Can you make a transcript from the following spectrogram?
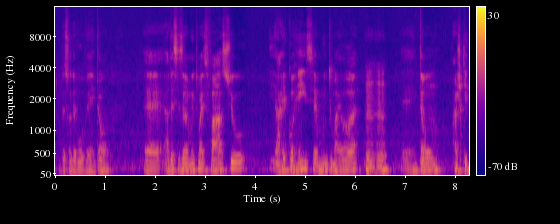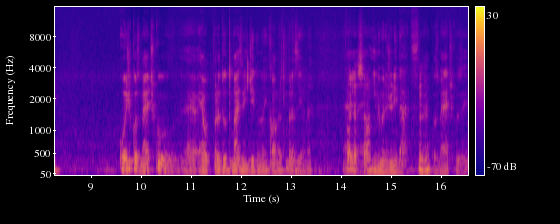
para a pessoa devolver. Então, é, a decisão é muito mais fácil, a recorrência é muito maior. Uhum. É, então, acho que hoje cosmético é, é, o produto mais vendido no e-commerce no Brasil, né? É, Olha só. Em número de unidades, né? uhum. né? cosméticos e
